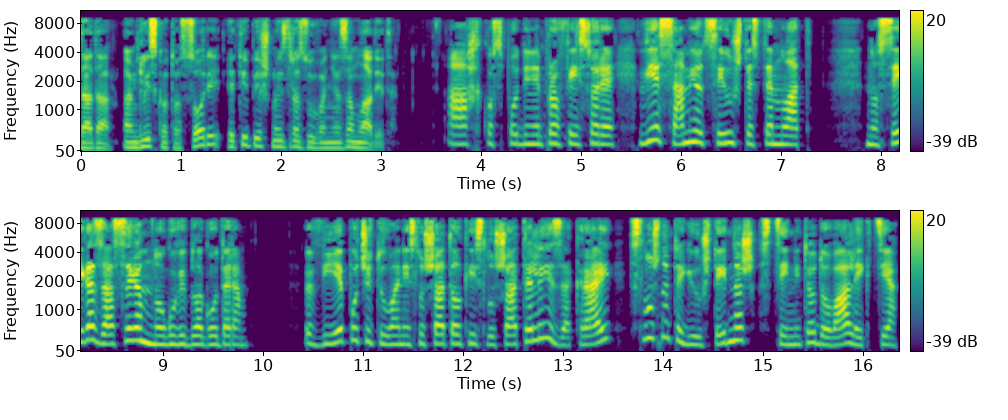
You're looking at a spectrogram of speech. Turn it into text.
Да, да, англиското sorry е типично изразување за младите. Ах, господине професоре, вие самиот се уште сте млад. Но сега за сега многу ви благодарам. Вие, почитувани слушателки и слушатели, за крај, слушнете ги уште еднаш сцените од оваа лекција.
